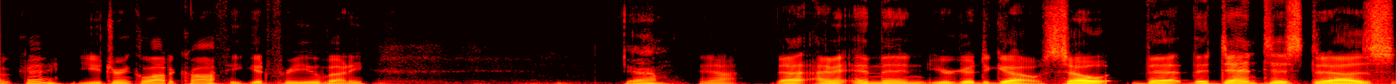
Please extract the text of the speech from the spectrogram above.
Okay. You drink a lot of coffee. Good for you, buddy. Yeah. Yeah, that I and then you're good to go. So the the dentist does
